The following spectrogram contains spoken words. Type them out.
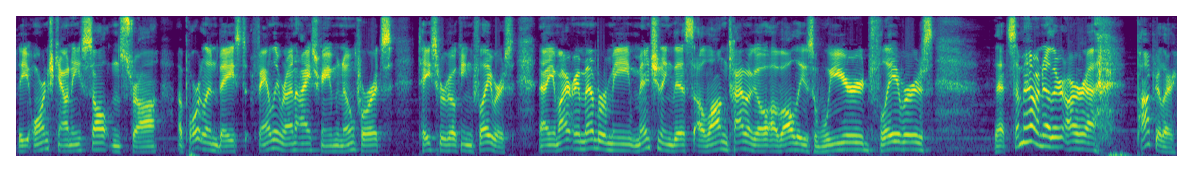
the Orange County Salt and Straw, a Portland based family run ice cream known for its taste provoking flavors. Now, you might remember me mentioning this a long time ago of all these weird flavors that somehow or another are uh, popular.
